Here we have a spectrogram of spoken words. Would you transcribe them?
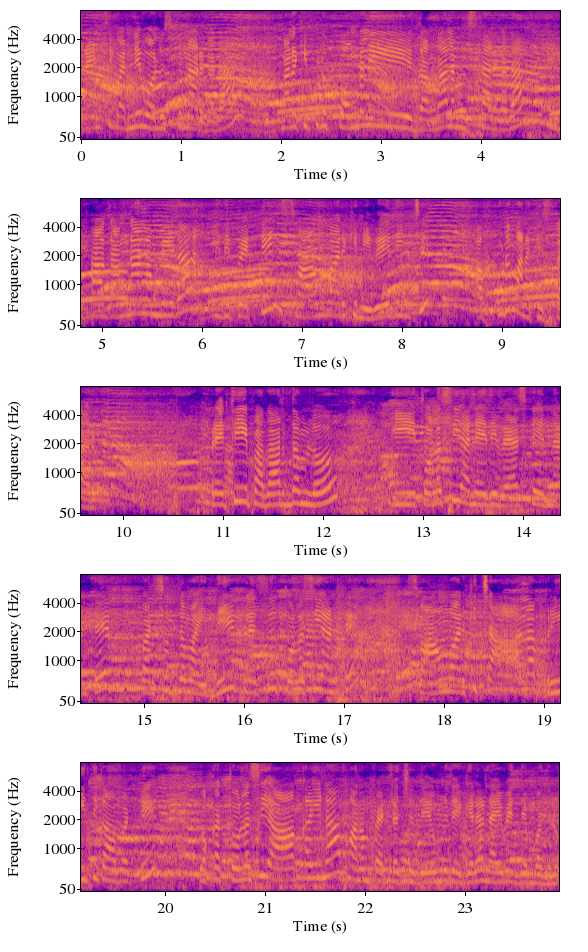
ఫ్రెండ్స్ ఇవన్నీ ఒలుస్తున్నారు కదా. మనకి ఇప్పుడు పొంగలి గంగాలం ఇస్తారు కదా. ఆ గంగాలం మీద ఇది పెట్టి స్వామివారికి నివేదించి అప్పుడు మనకిస్తారు. ప్రతి పదార్థంలో ఈ తులసి అనేది వేస్తే ఏంటంటే పరిశుద్ధమైద్ది. ప్లస్ తులసి అంటే స్వామివారికి చాలా ప్రీతి కాబట్టి ఒక తులసి ఆకైనా మనం పెట్టచ్చు దేవుడి దగ్గర నైవేద్యం బదులు.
